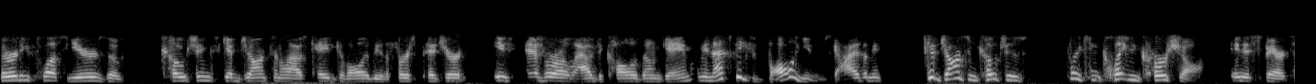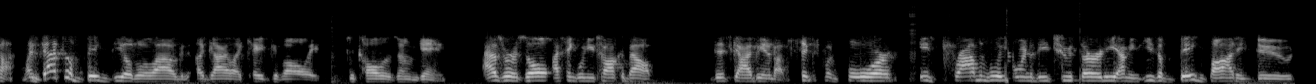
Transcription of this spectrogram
30 plus years of coaching, Skip Johnson allows Cade Cavalli to be the first pitcher he's ever allowed to call his own game. I mean, that speaks volumes, guys. I mean, Skip Johnson coaches freaking Clayton Kershaw in his spare time. Like that's a big deal to allow a guy like Cade Cavalli to call his own game. As a result, I think when you talk about this guy being about six foot four, he's probably going to be 230. I mean, he's a big bodied dude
